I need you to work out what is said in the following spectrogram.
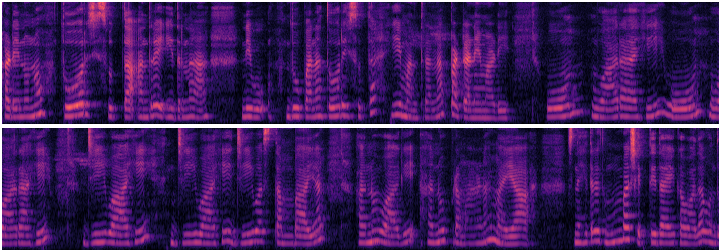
ಕಡೆನೂ ತೋರಿಸುತ್ತಾ ಅಂದರೆ ಇದನ್ನು ನೀವು ಧೂಪನ ತೋರಿಸುತ್ತಾ ಈ ಮಂತ್ರನ ಪಠಣೆ ಮಾಡಿ. ಓಂ ವಾರಾಹಿ ಓಂ ವಾರಾಹಿ, ಜೀವಾಹಿ ಜೀವಾಹಿ, ಜೀವಸ್ತಂಭಾಯ, ಹನುವಾಗಿ ಹನು ಪ್ರಮಾಣಮಯ ಸ್ನೇಹಿತರೆ, ತುಂಬ ಶಕ್ತಿದಾಯಕವಾದ ಒಂದು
